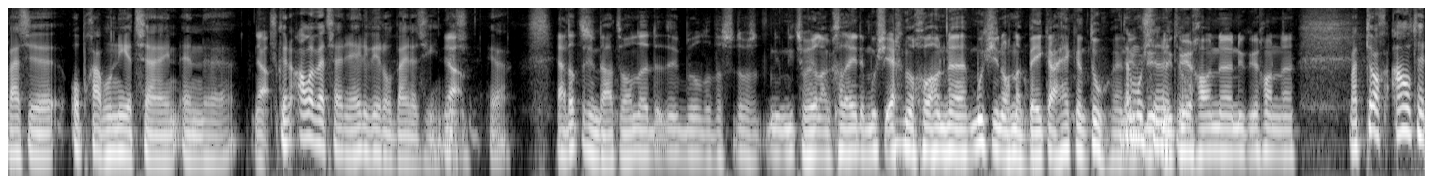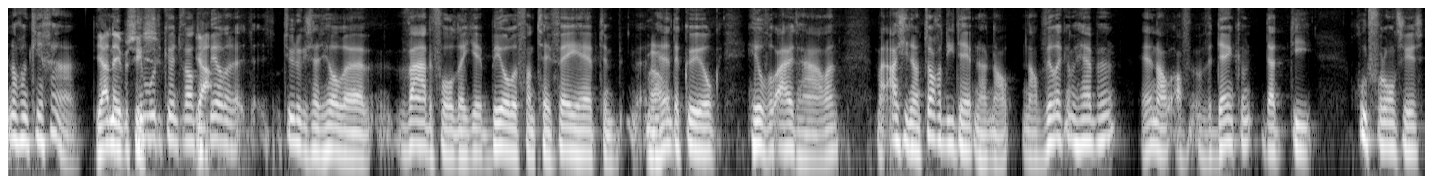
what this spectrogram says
waar ze op geabonneerd zijn. En eh, Ja. ze kunnen alle wedstrijden in de hele wereld bijna zien. Ja. Dus, ja. ja, dat is inderdaad wel. eh, Ik bedoel, dat was, dat was niet zo heel lang geleden. Moest je echt nog gewoon, eh, moest je nog naar BK Hekken toe. En Daar nu, nu, nu kun je gewoon, nu kun je gewoon. Maar toch altijd nog een keer gaan. ja, nee, precies. Je moet, kunt wel de beelden. Natuurlijk is dat heel waardevol dat je beelden van tv hebt. En, hè, daar kun je ook heel veel uithalen. Maar als je dan toch het idee hebt, nou, nou, nou wil ik hem hebben. Hè, nou, of we denken dat die goed voor ons is.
